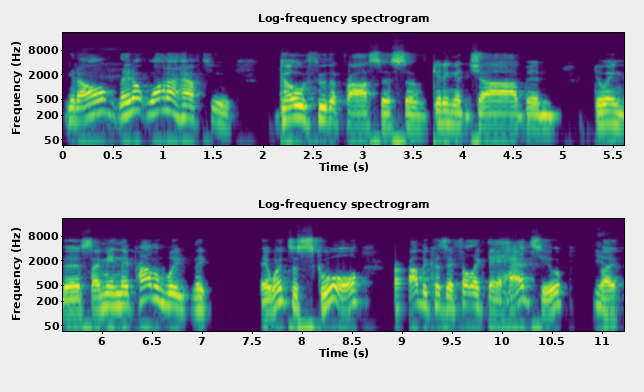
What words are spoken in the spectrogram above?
You know, they don't want to have to go through the process of getting a job and doing this. I mean, they probably they, they went to school probably because they felt like they had to, but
